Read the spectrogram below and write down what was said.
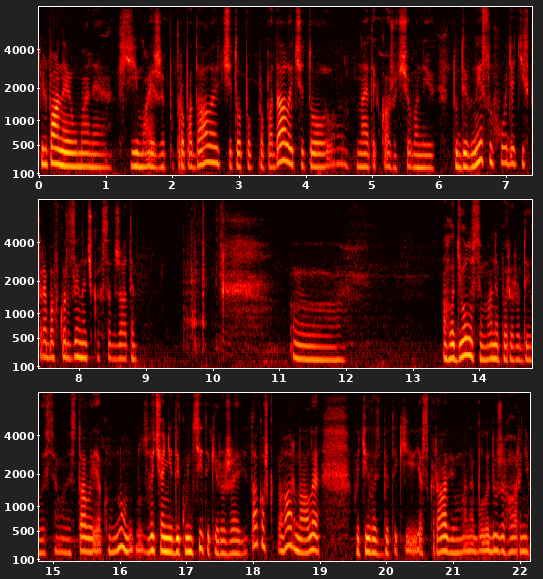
Тюльпани у мене всі майже пропадали, чи то пропадали, чи то, знаєте, кажуть, що вони туди вниз уходять, їх треба в корзиночках саджати. Е, А гладіолуси в мене переродилися. Вони стали як ну, звичайні дикунці, такі рожеві. Також гарно, але хотілося б такі яскраві. У мене були дуже гарні.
